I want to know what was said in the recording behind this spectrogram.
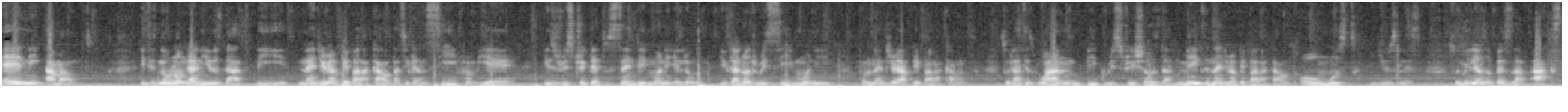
any amount. It is no longer news that the nigerian paypal account as you can see from here is restricted to sending money alone. You cannot receive money from nigeria paypal account so that is one big restrictions that makes the nigerian paypal account almost useless. So millions of persons have asked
